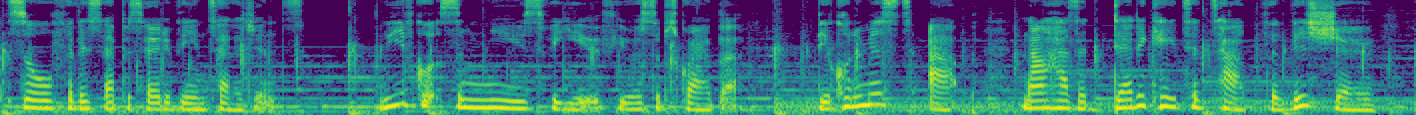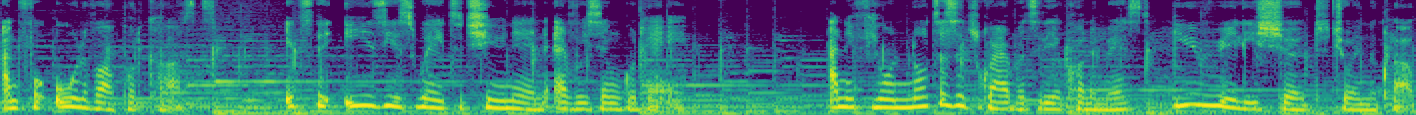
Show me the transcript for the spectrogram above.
That's all for this episode of The Intelligence. We've got some news for you if you're a subscriber. The Economist app now has a dedicated tab for this show and for all of our podcasts. It's the easiest way to tune in every single day. And if you're not a subscriber to The Economist, you really should join the club.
